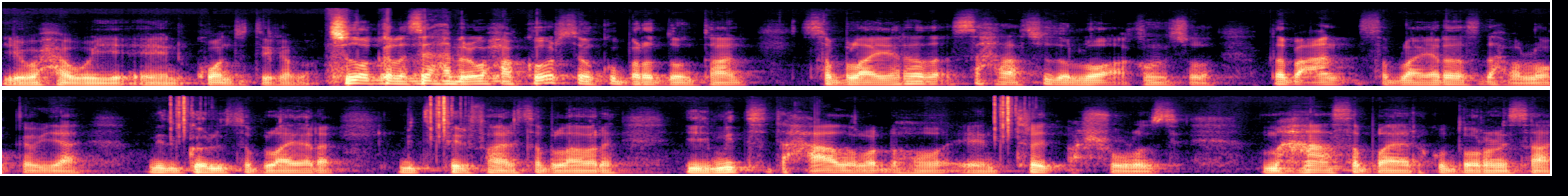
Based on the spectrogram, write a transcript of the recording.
iyo waxa weeye quantitygaba sidoo kale saaxiib waxaa koorsan ku baran doontaan sablaayarada saxda sida loo aqoonsado. Dabcan sablaayarada saddex baa loo qabiyaa mid gold sablaayara mid verified sablaayara iyo mid saddexaad la dhaho trade assurance maxaa sablaayar ku dooranaysaa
